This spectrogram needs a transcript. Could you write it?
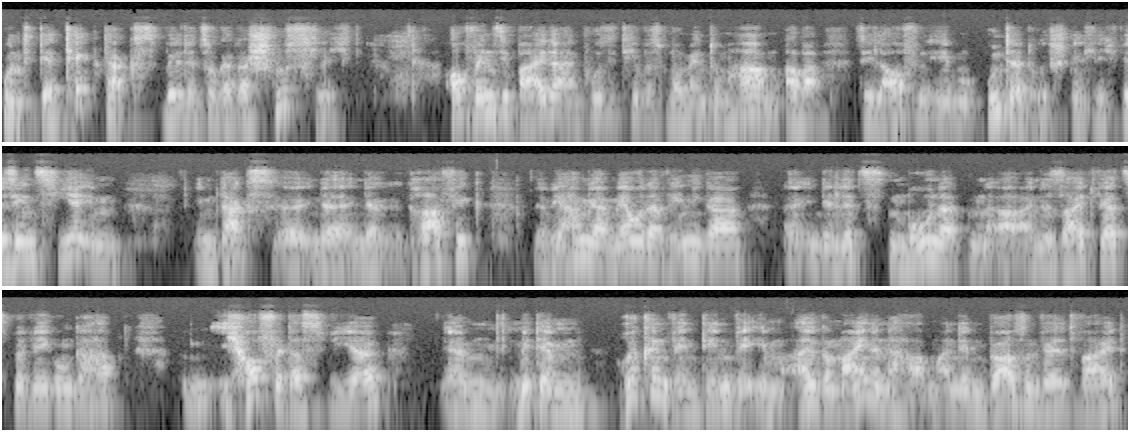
und der Tech-DAX bildet sogar das Schlusslicht. Auch wenn sie beide ein positives Momentum haben, aber sie laufen eben unterdurchschnittlich. Wir sehen es hier im, im DAX, äh, in, der, in der Grafik. Wir haben ja mehr oder weniger äh, in den letzten Monaten äh, eine Seitwärtsbewegung gehabt. Ich hoffe, dass wir ähm, mit dem Rückenwind, den wir im Allgemeinen haben an den Börsen weltweit,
